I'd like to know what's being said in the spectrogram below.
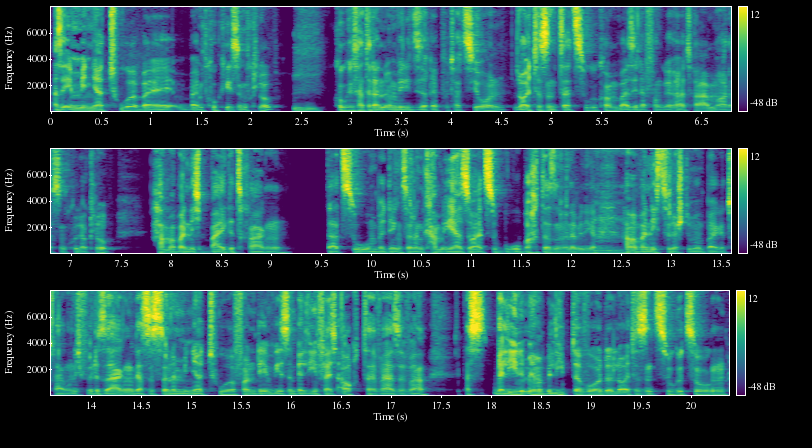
also im Miniatur bei, beim Cookies im Club. Cookies hatte dann irgendwie diese Reputation. Leute sind dazugekommen, weil sie davon gehört haben, oh, das ist ein cooler Club, haben aber nicht beigetragen dazu unbedingt, sondern kam eher so als so Beobachter, so mehr oder weniger, haben aber nicht zu der Stimmung beigetragen. Und ich würde sagen, das ist so eine Miniatur von dem, wie es in Berlin vielleicht auch teilweise war, dass Berlin immer beliebter wurde, Leute sind zugezogen,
